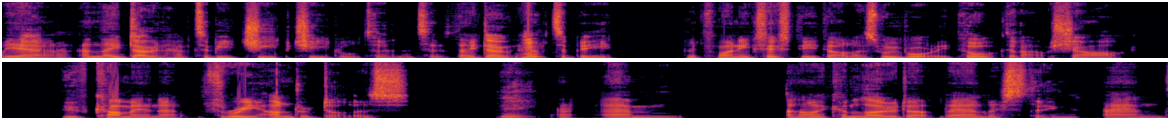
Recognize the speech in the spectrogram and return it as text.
Yeah, and they don't have to be cheap, cheap alternatives. They don't have to be the 20 $50. We've already talked about Shark, who've come in at $300 um, and and I can load up their listing and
